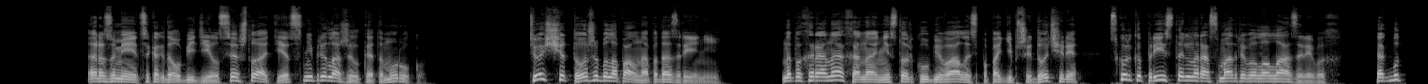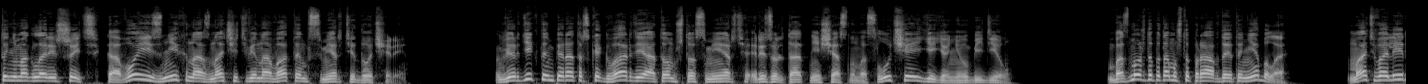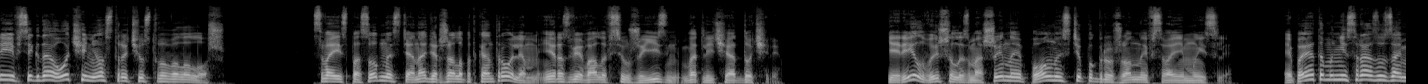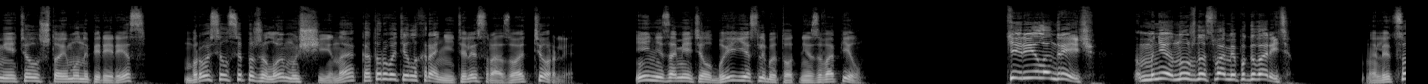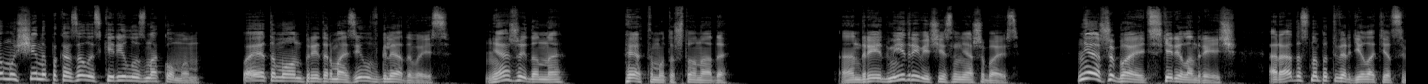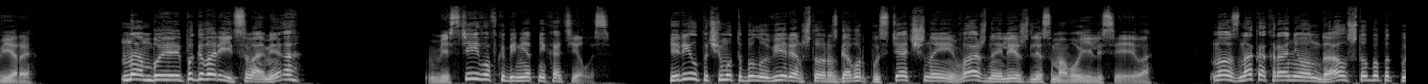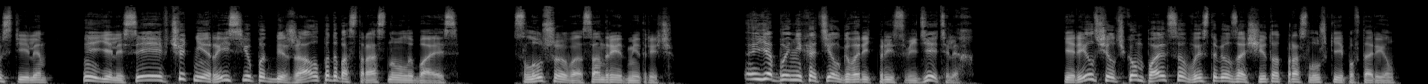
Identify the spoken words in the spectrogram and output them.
Разумеется, когда убедился, что отец не приложил к этому руку. Теща тоже была полна подозрений. На похоронах она не столько убивалась по погибшей дочери, сколько пристально рассматривала Лазаревых, как будто не могла решить, кого из них назначить виноватым в смерти дочери. Вердикт императорской гвардии о том, что смерть – результат несчастного случая, ее не убедил. Возможно, потому что правды это не было. Мать Валерии всегда очень остро чувствовала ложь. Свои способности она держала под контролем и развивала всю жизнь, в отличие от дочери. Кирилл вышел из машины, полностью погруженный в свои мысли, и поэтому не сразу заметил, что ему наперерез бросился пожилой мужчина, которого телохранители сразу оттерли. И не заметил бы, если бы тот не завопил. «Кирилл Андреевич, мне нужно с вами поговорить!» Лицо мужчины показалось Кириллу знакомым, поэтому он притормозил, вглядываясь. Неожиданно. Этому-то что надо? Андрей Дмитриевич, если не ошибаюсь. Не ошибаетесь, Кирилл Андреевич, радостно подтвердил отец Веры. Нам бы поговорить с вами, а? Вести его в кабинет не хотелось. Кирилл почему-то был уверен, что разговор пустячный, важный лишь для самого Елисеева. Но знак охране он дал, чтобы подпустили, и Елисеев чуть не рысью подбежал, подобострастно улыбаясь. «Слушаю вас, Андрей Дмитриевич». «Я бы не хотел говорить при свидетелях». Кирилл щелчком пальца выставил защиту от прослушки и повторил.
